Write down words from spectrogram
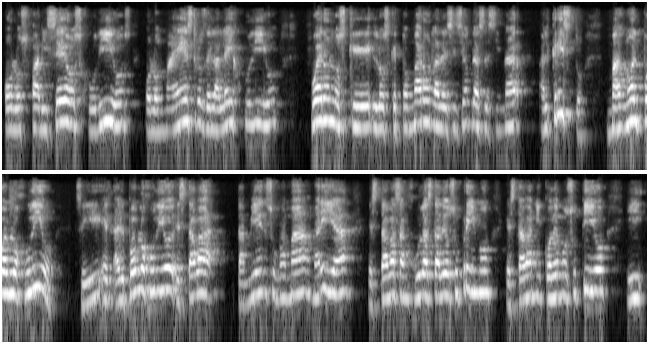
o los fariseos judíos o los maestros de la ley judío fueron los que, los que tomaron la decisión de asesinar al Cristo, más no el pueblo judío. ¿sí? El, pueblo judío estaba también su mamá María, estaba San Judas Tadeo su primo, estaba Nicodemo su tío y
